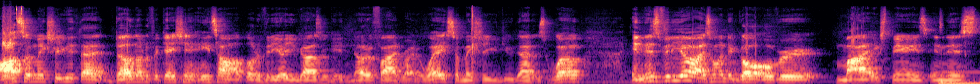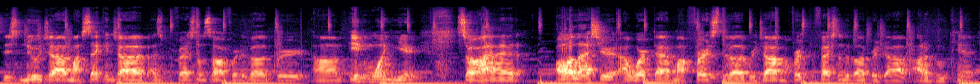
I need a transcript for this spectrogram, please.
Also, make sure you hit that bell notification. Anytime I upload a video, you guys will get notified right away. So make sure you do that as well. In this video, I just wanted to go over my experience in this this new job, my second job as a professional software developer um, in one year. So I had all last year, I worked at my first developer job, my first professional developer job out of boot camp.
